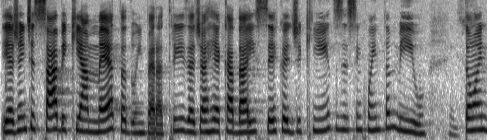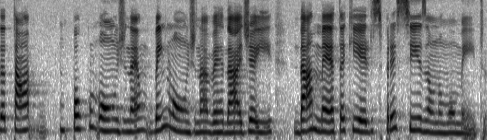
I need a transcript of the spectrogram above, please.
E a gente sabe que a meta do Imperatriz é de arrecadar aí cerca de 550 mil. Então ainda está um pouco longe, né? bem longe, na verdade, aí, da meta que eles precisam no momento.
